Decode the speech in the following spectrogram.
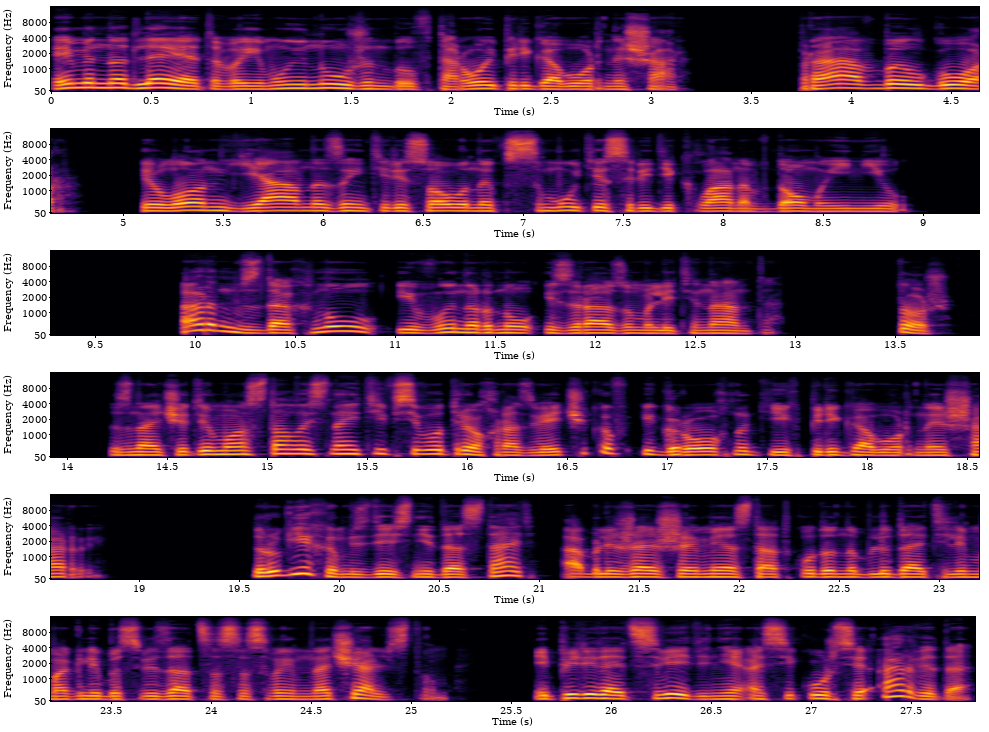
Именно для этого ему и нужен был второй переговорный шар. Прав был Гор, Илон явно заинтересованы в смуте среди кланов Дома и Нил. Арн вздохнул и вынырнул из разума лейтенанта. Что ж, значит ему осталось найти всего трех разведчиков и грохнуть их переговорные шары. Других им здесь не достать, а ближайшее место, откуда наблюдатели могли бы связаться со своим начальством и передать сведения о Секурсе Арвида,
